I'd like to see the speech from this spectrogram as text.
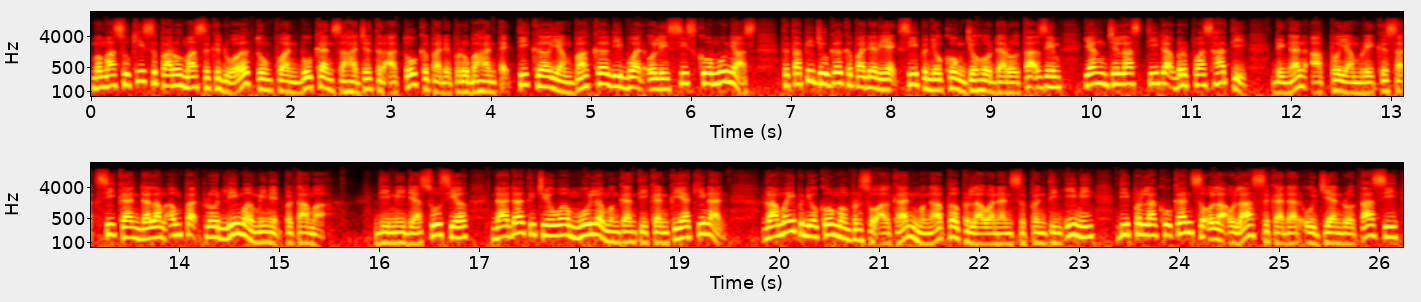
Memasuki separuh masa kedua, tumpuan bukan sahaja teratur kepada perubahan taktikal yang bakal dibuat oleh Cisco Munoz, tetapi juga kepada reaksi penyokong Johor Darul Takzim yang jelas tidak berpuas hati dengan apa yang mereka saksikan dalam 45 minit pertama. Di media sosial, nada kecewa mula menggantikan keyakinan. Ramai penyokong mempersoalkan mengapa perlawanan sepenting ini diperlakukan seolah-olah sekadar ujian rotasi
